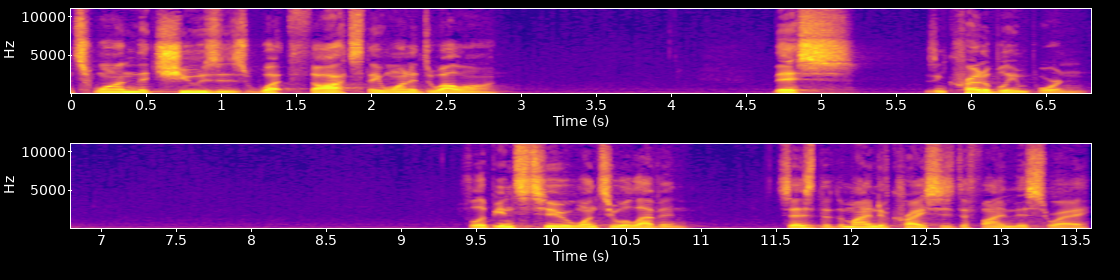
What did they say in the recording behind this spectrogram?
It's one that chooses what thoughts they want to dwell on. This is incredibly important. Philippians 2 1 to 11 says that the mind of Christ is defined this way.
